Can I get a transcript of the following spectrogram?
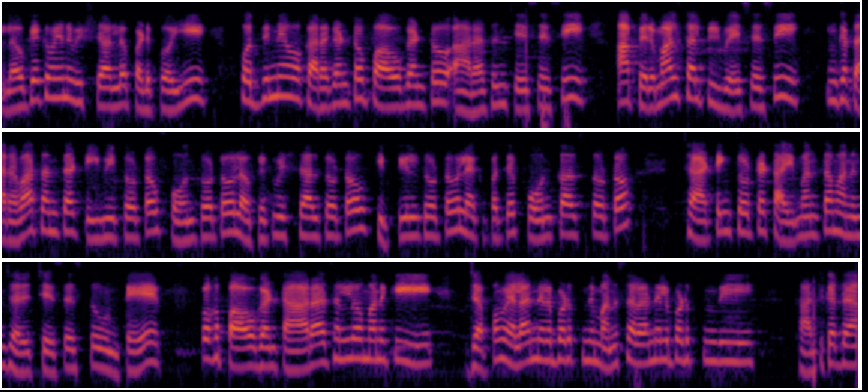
లౌకికమైన విషయాల్లో పడిపోయి పొద్దున్నే ఒక అరగంటో పావుగంటో ఆరాధన చేసేసి ఆ పెరుమాళ్ తలుపులు వేసేసి ఇంకా తర్వాత అంతా టీవీతోటో ఫోన్తోటో లౌకిక విషయాలతోటో కిట్టీలతోటో లేకపోతే ఫోన్ కాల్స్ తోటో చాటింగ్ టైం అంతా మనం జరి చేసేస్తూ ఉంటే ఒక పావు గంట ఆరాధనలో మనకి జపం ఎలా నిలబడుతుంది మనసు ఎలా నిలబడుతుంది? కాదు కదా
